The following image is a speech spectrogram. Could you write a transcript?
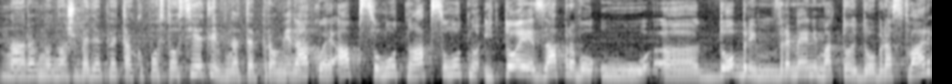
naravno naš BDP tako postao osjetljiv na te promjene. Tako je, apsolutno, apsolutno i to je zapravo u e, dobrim vremenima to je dobra stvar.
